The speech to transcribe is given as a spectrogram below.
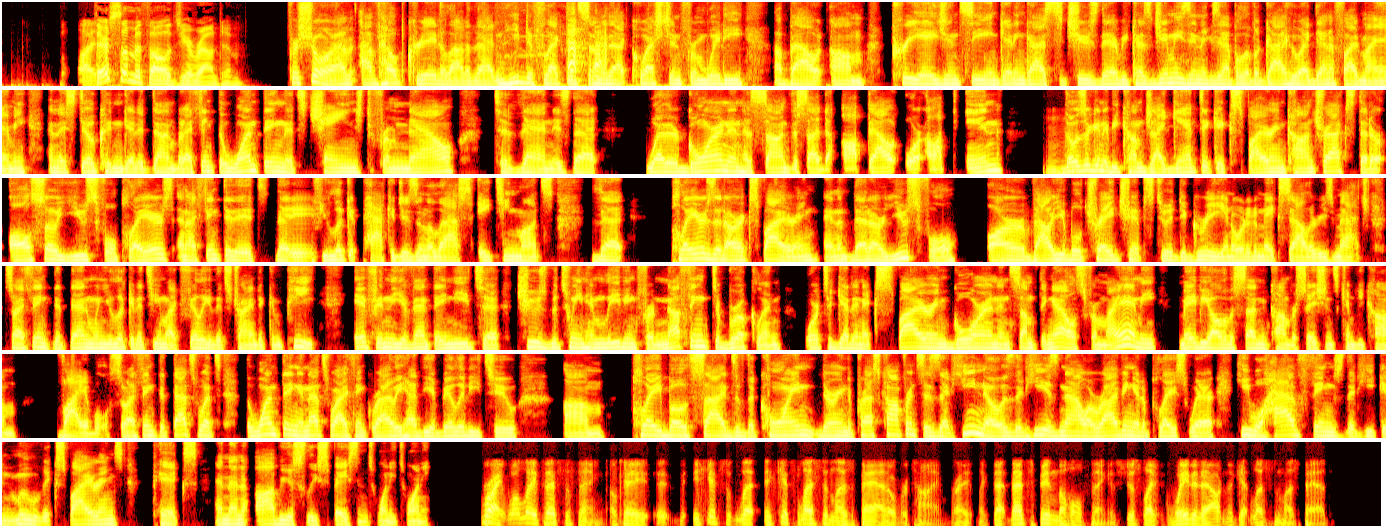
But, There's some mythology around him. For sure. I've, I've helped create a lot of that. And he deflected some of that question from Witty about um, free agency and getting guys to choose there because Jimmy's an example of a guy who identified Miami and they still couldn't get it done. But I think the one thing that's changed from now to then is that whether Goran and Hassan decide to opt out or opt in, Mm-hmm. Those are going to become gigantic expiring contracts that are also useful players. And I think that it's that if you look at packages in the last 18 months, that players that are expiring and that are useful are valuable trade chips to a degree in order to make salaries match. So I think that then when you look at a team like Philly that's trying to compete, if in the event they need to choose between him leaving for nothing to Brooklyn or to get an expiring Goran and something else from Miami, maybe all of a sudden conversations can become viable. So I think that that's what's the one thing, and that's why I think Riley had the ability to um, play both sides of the coin during the press conference is that he knows that he is now arriving at a place where he will have things that he can move, expirings, picks, and then obviously space in 2020. Right. Well, Leif, that's the thing. Okay, it, it gets le- it gets less and less bad over time, right? Like that. That's been the whole thing. It's just like wait it out and it get less and less bad.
